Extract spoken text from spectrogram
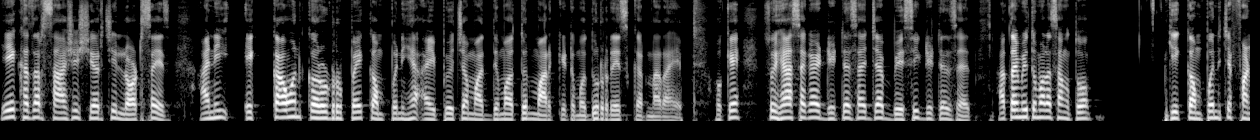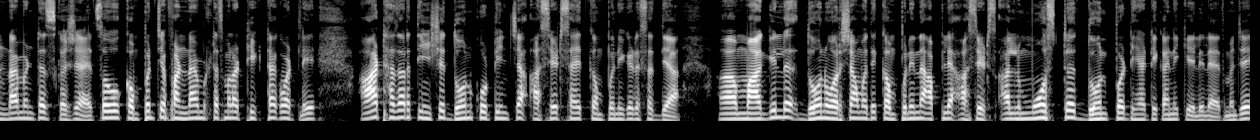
एक हजार सहाशे शेअरची लॉट साईज आणि एक्कावन्न करोड रुपये कंपनी ह्या आय पी ओच्या माध्यमातून मार्केटमधून रेस करणार आहे. ओके सो ह्या सगळ्या डिटेल्स आहेत ज्या बेसिक डिटेल्स आहेत. आता मी तुम्हाला सांगतो की कंपनीचे फंडामेंटल्स कसे आहेत? सो कंपनीचे फंडामेंटल्स मला ठीकठाक वाटले. आठ हजार तीनशे दोन कोटींच्या असेट्स आहेत कंपनीकडे सध्या. मागील दोन वर्षामध्ये कंपनीनं आपल्या असेट्स ऑलमोस्ट दोन पट ह्या ठिकाणी केलेले आहेत. म्हणजे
